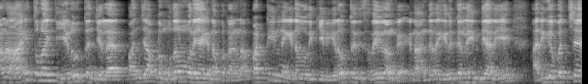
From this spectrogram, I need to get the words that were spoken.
ஆனால் ஆயிரத்தி தொள்ளாயிரத்தி எழுபத்தஞ்சில் பஞ்சாப்ல முதல் முறையாக என்ன பண்ணாங்கன்னா பட்டியலின இடஒதுக்கீடு இருபத்தஞ்சு சதவீதம் அங்கே. ஏன்னா அங்கதான் இருக்கிறதுல இந்தியாலேயே அதிகபட்ச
